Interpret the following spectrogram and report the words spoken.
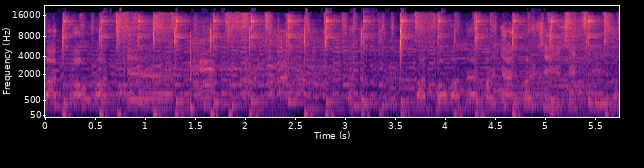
บ้านเราบ้านเก๋บ้านพ่อบ้านแม่ก็ใหญ่มาสี่สิบปีแล้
